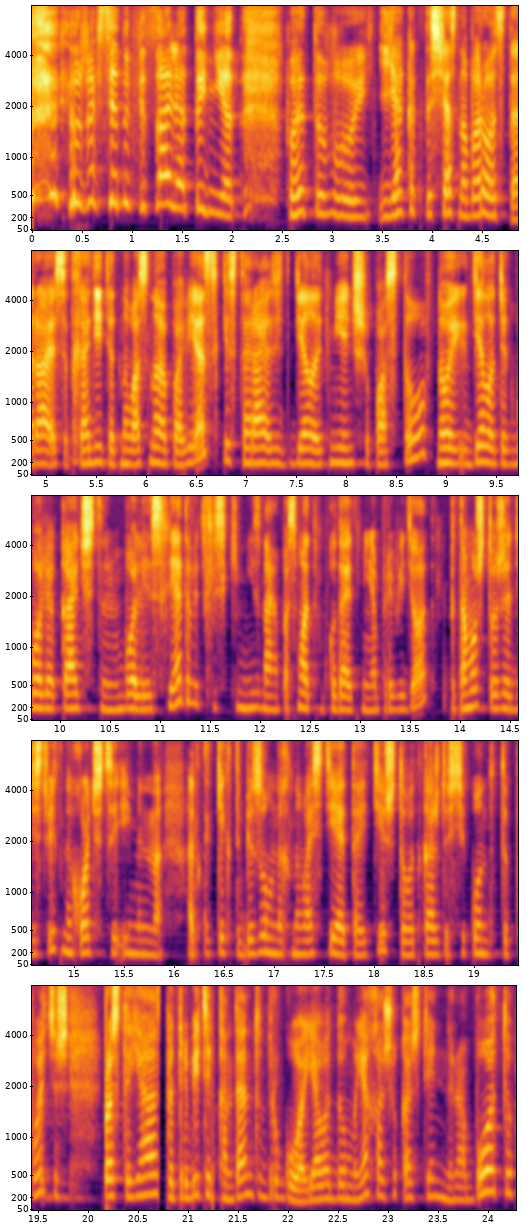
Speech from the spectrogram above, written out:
И уже все написали, а ты нет. Поэтому я как-то сейчас, наоборот, стараюсь отходить от новостной повестки, стараюсь делать меньше постов, но делать их более качественными, более исследовательскими. Не знаю, посмотрим, куда это меня приведет. Потому что уже действительно хочется именно от каких-то безумных новостей отойти, что вот каждую секунду ты постишь. Просто я потребитель контента другой. Я вот думаю, я хожу каждый день на работу,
